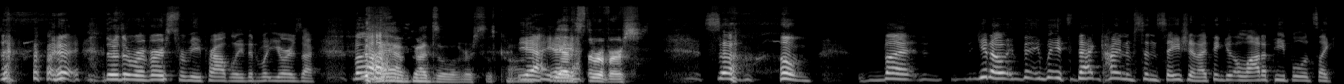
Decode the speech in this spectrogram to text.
they're the reverse for me probably than what yours are. But I um, have Godzilla versus Kong. yeah, Yeah, yeah, yeah. it's the reverse. So, um, but you know, th- it's that kind of sensation. I think a lot of people, it's like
